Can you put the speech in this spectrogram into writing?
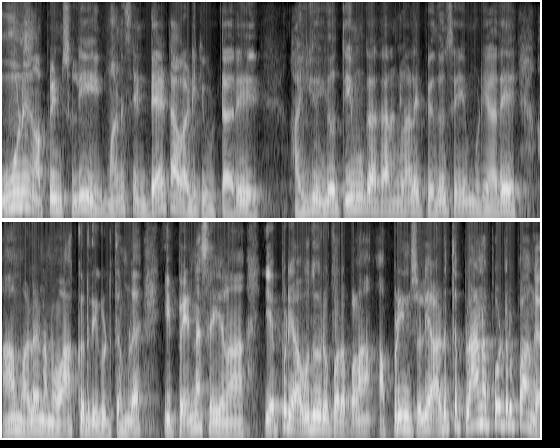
மூணு அப்படின்னு சொல்லி மனுஷன் டேட்டாவை அடுக்கி விட்டாரு. ஐயோ திமுக காரங்களால இப்போ எதுவும் செய்ய முடியாது. ஆமால நம்ம வாக்குறுதி கொடுத்தோம்ல. இப்போ என்ன செய்யலாம்? எப்படி அவதூறு பரப்பலாம்? அப்படின்னு சொல்லி அடுத்த பிளானை போட்டிருப்பாங்க.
